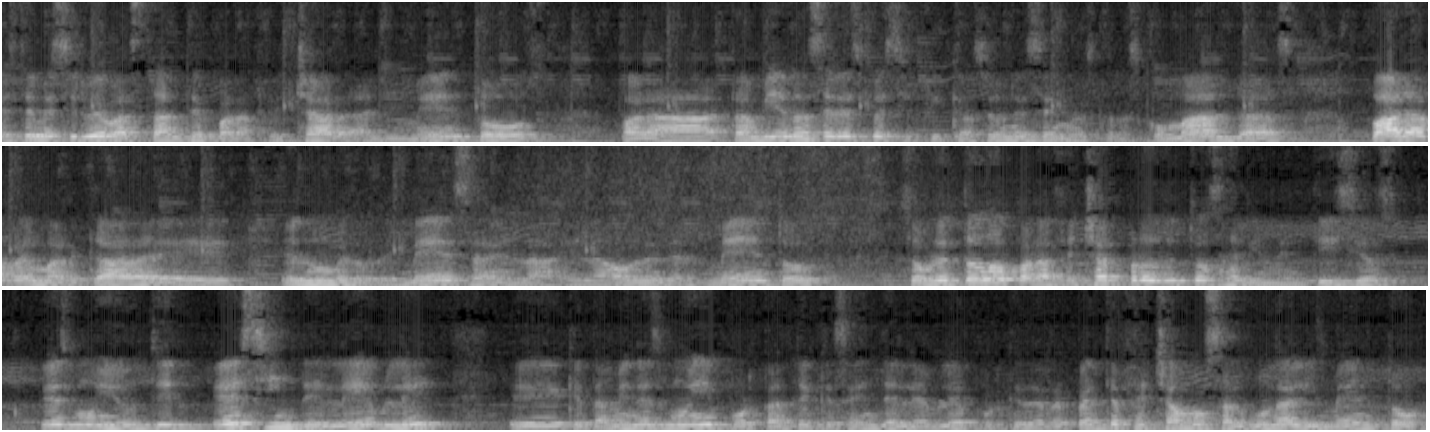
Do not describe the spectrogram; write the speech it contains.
este me sirve bastante para fechar alimentos, para también hacer especificaciones en nuestras comandas, para remarcar eh, el número de mesa en la, en la orden de alimentos, sobre todo para fechar productos alimenticios. Es muy útil, es indeleble eh, que también es muy importante que sea indeleble porque de repente fechamos algún alimento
